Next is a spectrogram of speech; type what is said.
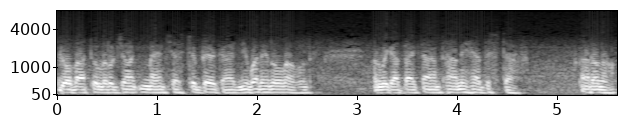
Drove out to a little joint in Manchester beer garden. He went in alone. When we got back downtown, he had the stuff. I don't know.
